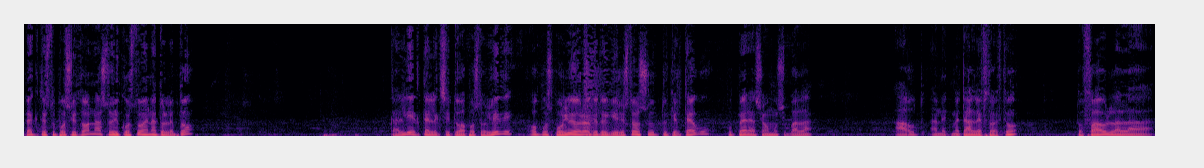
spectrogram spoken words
παίκτες του Ποσειδώνα στο 21ο λεπτό. Καλή εκτέλεξη του Αποστολίδη, όπως πολύ ωραίο και το γυριστό σου του Κυρτέγου, που πέρασε όμως η μπάλα out, ανεκμετάλλευτο αυτό το φάουλ, αλλά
